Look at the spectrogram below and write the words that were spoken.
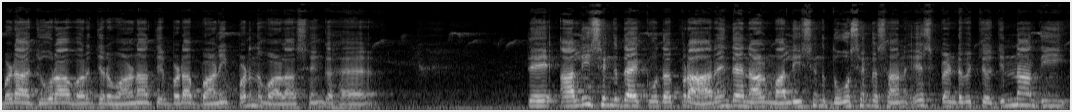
ਬੜਾ ਜੋਰਾਵਰ, ਜਰਵਾਣਾ ਤੇ ਬੜਾ ਬਾਣੀ ਪੜਨ ਵਾਲਾ ਸਿੰਘ ਹੈ। ਤੇ ਆਲੀ ਸਿੰਘ ਦਾ ਇੱਕ ਉਹਦਾ ਭਰਾ ਰਹਿੰਦਾ ਨਾਲ ਮਾਲੀ ਸਿੰਘ, ਦੋ ਸਿੰਘ ਸਨ। ਇਸ ਪਿੰਡ ਵਿੱਚ ਜਿਨ੍ਹਾਂ ਦੀ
